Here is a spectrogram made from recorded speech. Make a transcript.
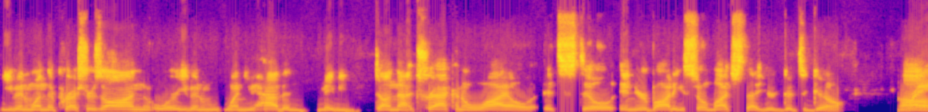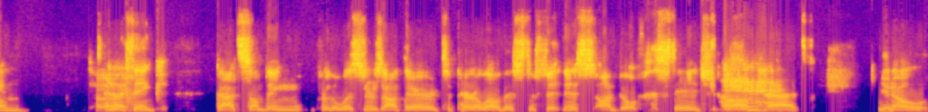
even when the pressure's on or even when you haven't maybe done that track in a while it's still in your body so much that you're good to go right. um, totally. and i think that's something for the listeners out there to parallel this to fitness on built for the stage um, that you know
